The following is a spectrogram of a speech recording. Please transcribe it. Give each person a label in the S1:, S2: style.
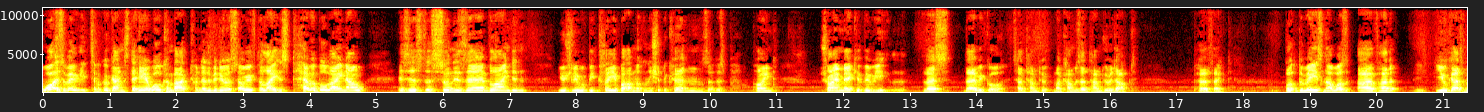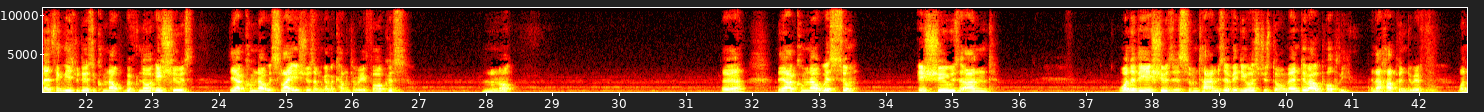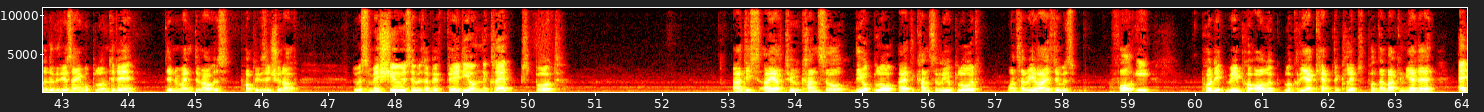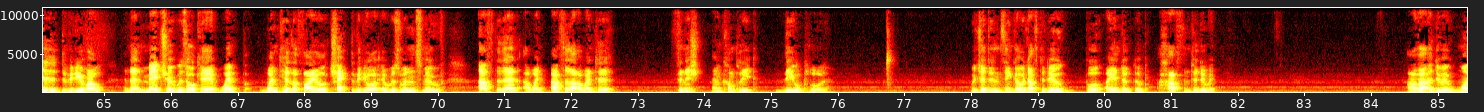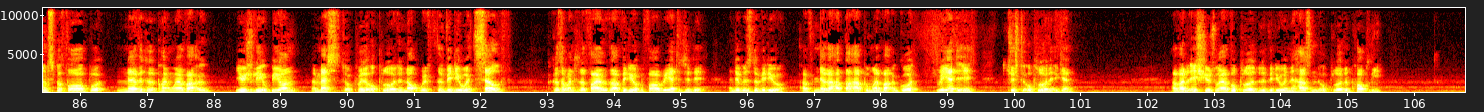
S1: What is a very typical gangster here? Welcome back to another video. Sorry if the light is terrible right now. It's just the sun is there blinding. Usually would be clear but I'm not going to shut the curtains at this point. Try and make it very less. There we go. It's had time to, my camera's had time to adapt. Perfect. But the reason I was, I've had, you guys may think these videos are coming out with no issues. They are coming out with slight issues. I'm going to come to refocus. No. There They are coming out with some issues and one of the issues is sometimes the videos just don't render out properly. And that happened with one of the videos I am uploading today. Didn't render out as properly as it should have. There were some issues, it was a bit fadey on the clips, but I, just, I had to cancel the upload, I had to cancel the upload once I realised it was faulty put it, we put all the, luckily I kept the clips, put them back in the editor, edited the video out, and then made sure it was okay, went, went to the file, checked the video, it was running smooth. After then, I went, after that I went to finish and complete the upload. Which I didn't think I would have to do, but I ended up having to do it. I've had to do it once before, but never to the point where I've had to, usually it'll be on a messed up with the upload and not with the video itself because I went to the file of that video before I re-edited it and it was the video. I've never had that happen where I go re-edit it just to upload it again. I've had issues where I've uploaded the video and it hasn't uploaded properly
